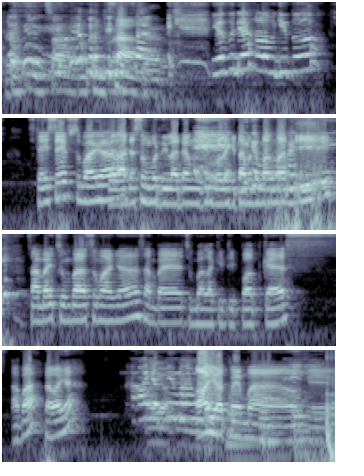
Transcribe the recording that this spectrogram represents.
covid. Bisa Bisa. Ya sudah kalau begitu. Stay safe semuanya. Kalau ada sumber di ladang mungkin boleh kita menumpang mandi. Sampai jumpa semuanya. Sampai jumpa lagi di podcast apa namanya? Ayat Ayat. memang. Oyot memang. Oke.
